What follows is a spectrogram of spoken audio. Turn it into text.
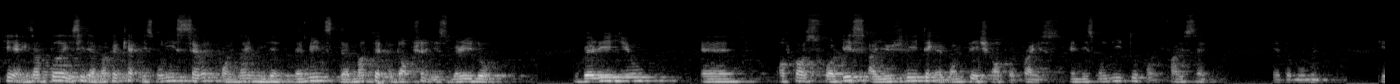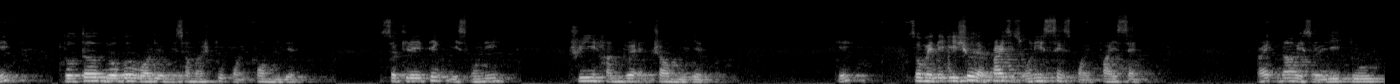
Okay, example, you see the market cap is only 7.9 million. That means the market adoption is very low, very new. And of course, for this, I usually take advantage of the price and it's only 2.5 cent at the moment. Okay, total global volume is how much? 2.4 million. Circulating is only 312 million. Okay, so when they issue the price is only 6.5 cent. Right now it's already two,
